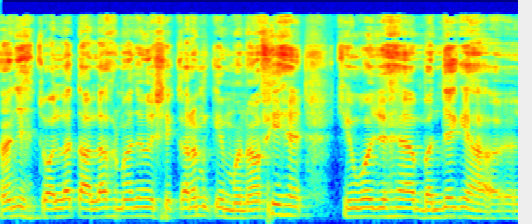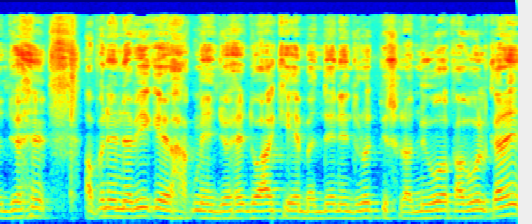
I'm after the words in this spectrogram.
ہاں جی تو اللہ تعالیٰ فرماتے ہیں، اس کے کرم کے منافی ہے کہ وہ جو ہے بندے کے جو ہے، اپنے نبی کے حق میں جو ہے دعا کیے، بندے نے درود کی صورت میں وہ قبول کریں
